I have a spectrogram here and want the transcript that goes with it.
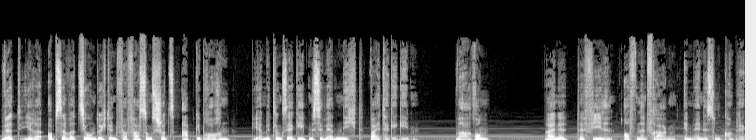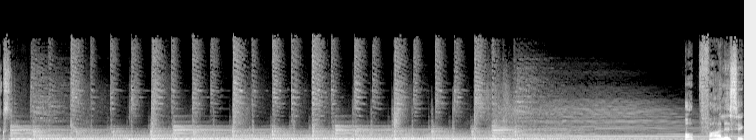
wird ihre Observation durch den Verfassungsschutz abgebrochen. Die Ermittlungsergebnisse werden nicht weitergegeben. Warum? Eine der vielen offenen Fragen im NSU-Komplex. Ob fahrlässig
